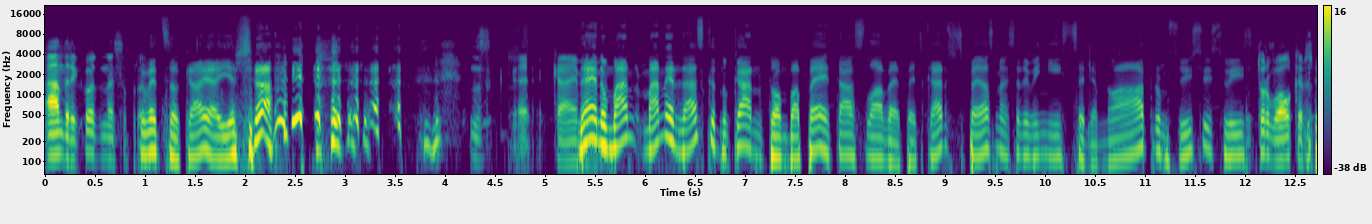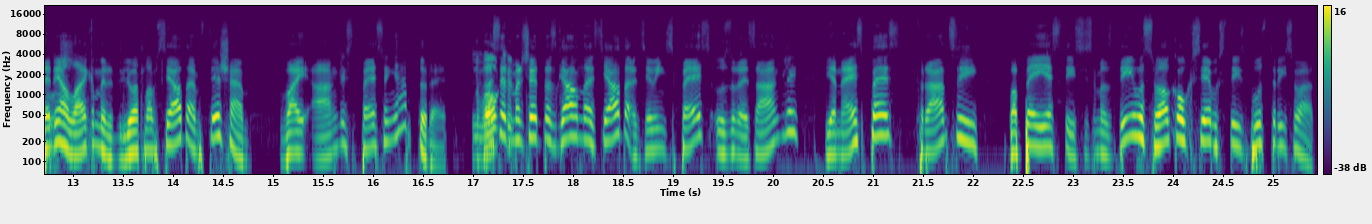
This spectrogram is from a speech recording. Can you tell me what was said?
Andri, ko tu nesaproti? Kāpēc tev kājā iešā? Kā Nē, nu man, man ir tas, ka, nu kā, nu, Tom Bapē tā slavē. Pēc katras spēles mēs arī viņu izceļam. No ātrums, viss, viss, viss. Tur Volkers. Tad jau laikam ir ļoti labs jautājums. Tiešām, vai Angļi spēs viņu apturēt? Nu, Tas Volker- ir man šeit tas galvenais jautājums. Ja viņi spēs, uzvarēs Angliju, ja nespēs, Francija, Bapē iestīs vismaz divus, vēl kaut kas ierakstīs, būs trīs vārdi.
